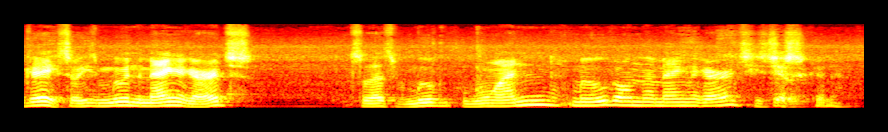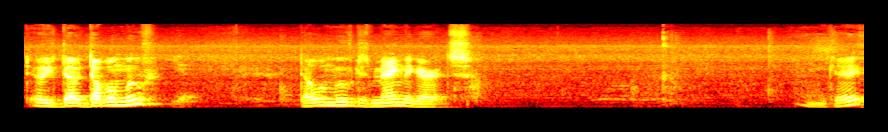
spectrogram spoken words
Okay, so he's moving the Magna Guards. So that's move one move on the Magna Guards. He's just gonna oh he dou- double move? Yep. Double moved his Magna Guards. Okay.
